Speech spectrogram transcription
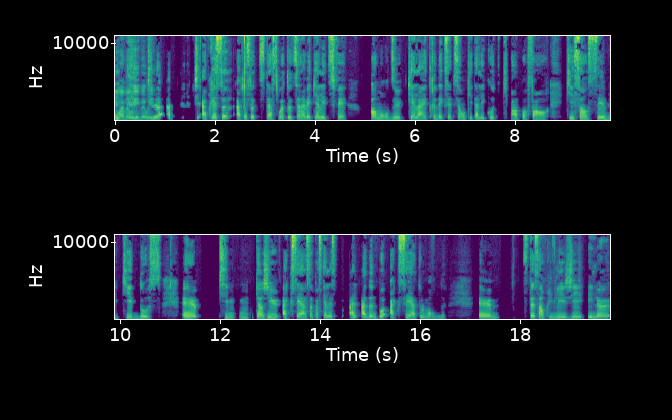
ouais, ben oui, ben oui. Puis, là, puis après ça, après ça, tu t'assois toute seule avec elle et tu fais Oh mon Dieu, quel être d'exception qui est à l'écoute, qui parle pas fort, qui est sensible, qui est douce. Euh, puis quand j'ai eu accès à ça, parce qu'elle elle, donne pas accès à tout le monde, euh, tu te sens privilégié et là,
